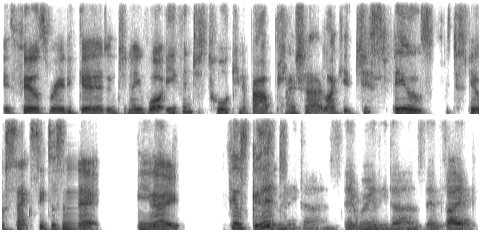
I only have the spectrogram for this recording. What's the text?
it feels really good and you know what even just talking about pleasure like it just feels it just feels sexy doesn't it you know feels good. It really does. It really does. It's like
